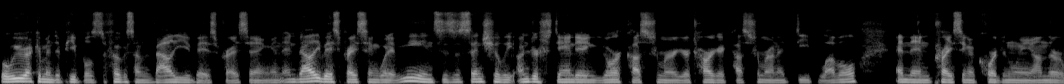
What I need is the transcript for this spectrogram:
what we recommend to people is to focus on value based pricing and, and value based pricing what it means is essentially understanding your customer your target customer on a deep level and then pricing accordingly on their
